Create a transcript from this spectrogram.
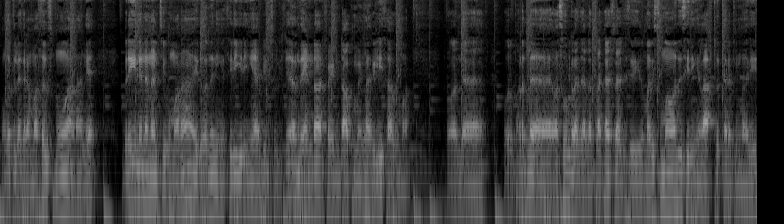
முகத்தில் இருக்கிற மசில்ஸ் மூவ் ஆனாலே பிரெயின் என்ன நினச்சிக்குமானா இது வந்து நீங்கள் சிரிக்கிறீங்க அப்படின்னு சொல்லிட்டு அந்த என்டார்ஃபைன் டாக்குமெண்ட்லாம் ரிலீஸ் ஆகுமா? ஸோ அந்த ஒரு படத்தில் வசூல் ராஜாவில் பிரகாஷ் ராஜ் சிரிக்கிற மாதிரி சும்மாவது சிரிங்க லாஃப்டர் தெரப்பி மாதிரி.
